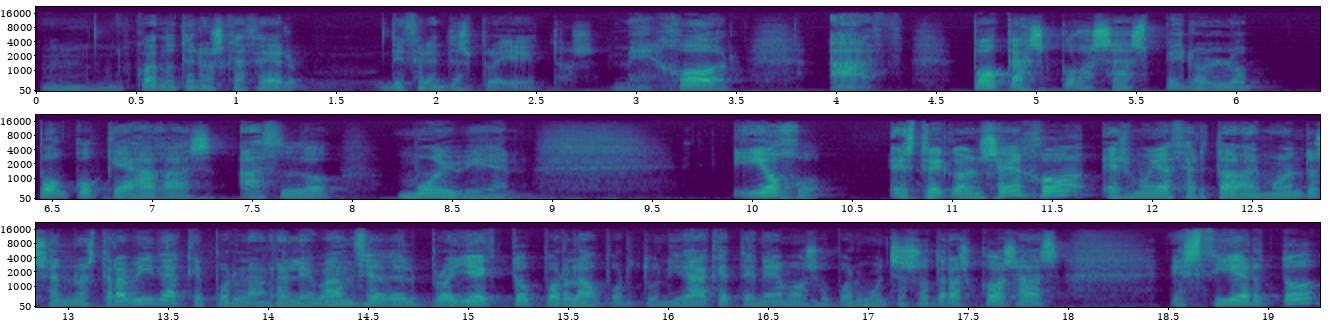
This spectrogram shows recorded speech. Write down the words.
mm, cuando tenemos que hacer diferentes proyectos? Mejor, haz pocas cosas, pero lo poco que hagas, hazlo muy bien. Y ojo, este consejo es muy acertado. Hay momentos en nuestra vida que por la relevancia del proyecto, por la oportunidad que tenemos o por muchas otras cosas, es cierto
